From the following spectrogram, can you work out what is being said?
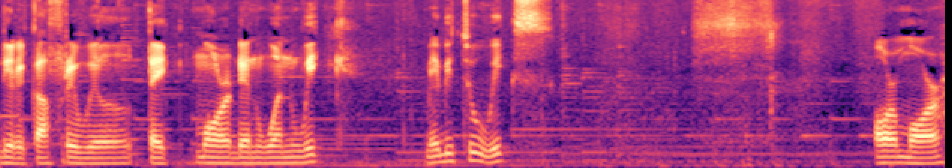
the recovery will take more than one week, maybe two weeks or more.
